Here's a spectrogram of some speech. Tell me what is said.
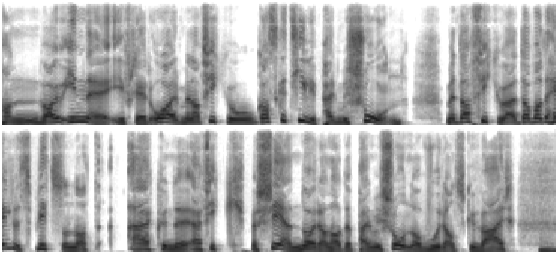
Han var jo inne i flere år, men han fikk jo ganske tidlig permisjon. Men da, jo da var det heldigvis blitt sånn at jeg, kunne, jeg fikk beskjed når han hadde permisjon, og hvor han skulle være. Mm.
